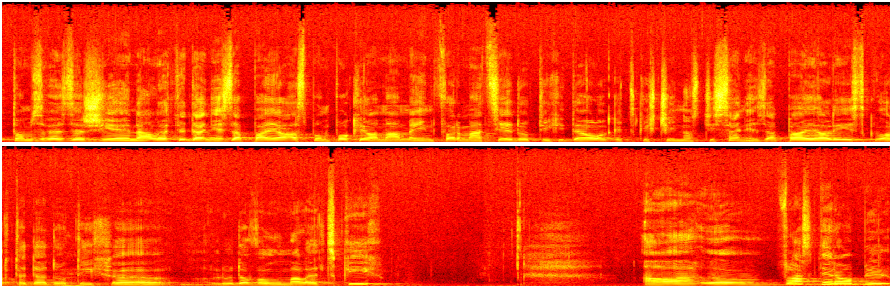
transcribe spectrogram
v tom zväze žien, ale teda nezapájali, aspoň pokiaľ máme informácie do tých ideologických činností sa nezapájali, skôr teda do tých eh, ľudovo-umeleckých a e, vlastne robili,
